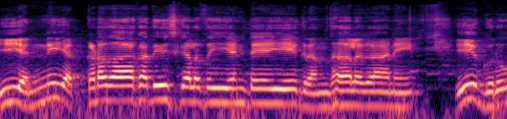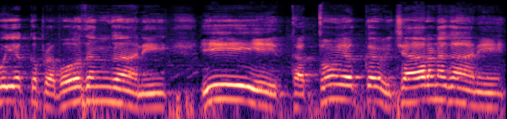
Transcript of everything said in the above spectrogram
ఇవన్నీ ఎక్కడ దాకా తీసుకెళ్తాయి అంటే ఈ గ్రంథాలు కానీ ఈ గురువు యొక్క ప్రబోధం కానీ ఈ తత్వం యొక్క విచారణ కానీ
